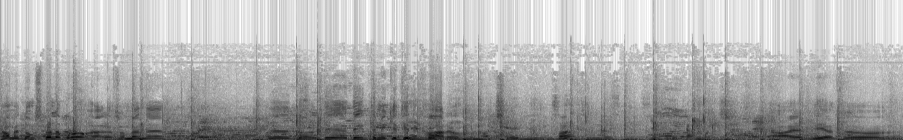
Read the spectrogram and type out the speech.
Ja men de spelar bra här alltså men eh, det, det, det är inte mycket tid kvar. Det är ingen match. Det är en jättekall match. Ja jag vet. eh,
